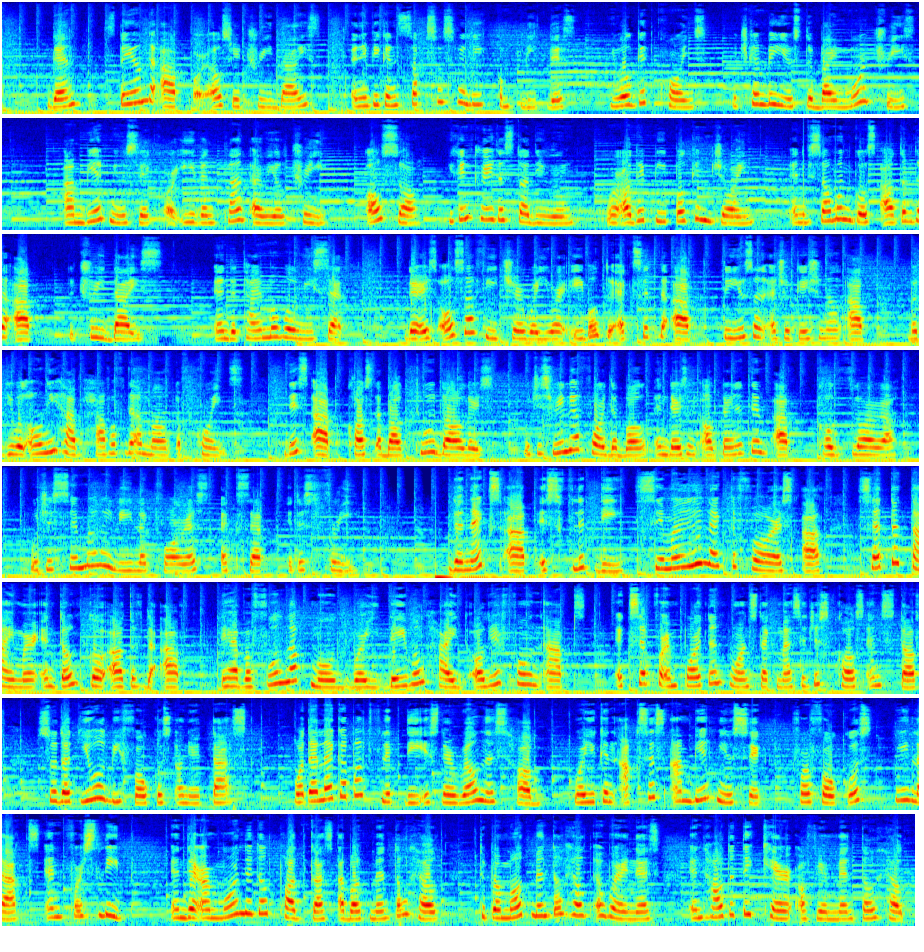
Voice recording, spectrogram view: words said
Then, stay on the app or else your tree dies. And if you can successfully complete this, you will get coins which can be used to buy more trees, ambient music, or even plant a real tree. Also, you can create a study room where other people can join, and if someone goes out of the app, the tree dies, and the timer will reset. There is also a feature where you are able to exit the app to use an educational app, but you will only have half of the amount of coins. This app costs about $2 which is really affordable and there's an alternative app called Flora which is similarly like Forest except it is free. The next app is Flipd. Similarly like the Forest app, set the timer and don't go out of the app. They have a full lock mode where they will hide all your phone apps except for important ones like messages, calls, and stuff so that you will be focused on your task. What I like about Flipd is their wellness hub where you can access ambient music for focus, relax, and for sleep. And there are more little podcasts about mental health to promote mental health awareness and how to take care of your mental health.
